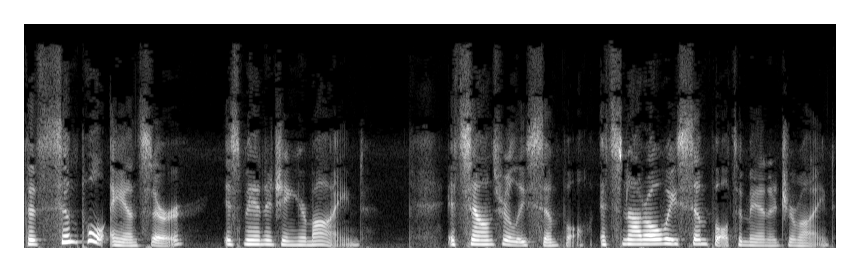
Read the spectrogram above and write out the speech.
the simple answer is managing your mind. It sounds really simple. It's not always simple to manage your mind.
